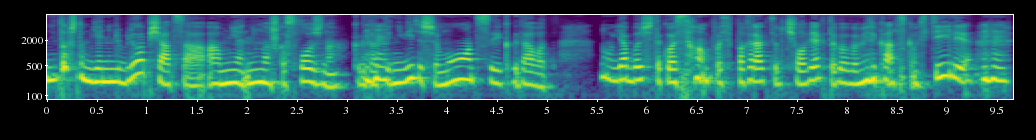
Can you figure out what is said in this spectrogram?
не то, что я не люблю общаться, а мне немножко сложно, когда Мгм. ты не видишь эмоций, когда вот... Ну, я больше такой сам по, по характеру человек, такой в американском стиле. Мгм.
